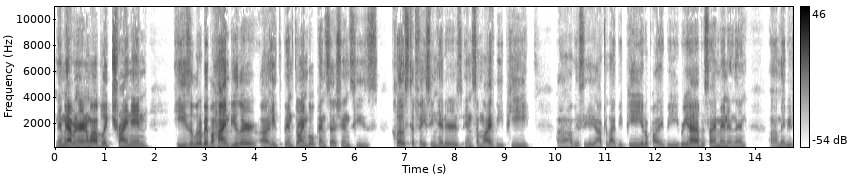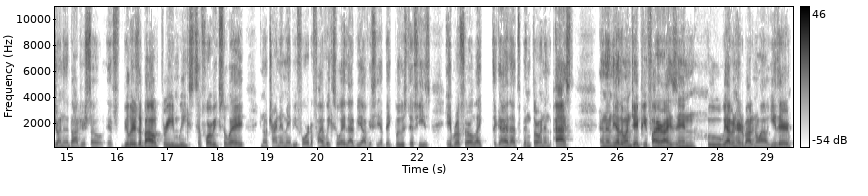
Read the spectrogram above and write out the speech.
And then we haven't heard in a while Blake Treinen. He's a little bit behind Buehler. Uh, he's been throwing bullpen sessions. He's close to facing hitters in some live BP. Uh, obviously, after live BP, it'll probably be rehab assignment, and then uh, maybe joining the Dodgers. So if Buehler's about three weeks to four weeks away, you know, trying to maybe four to five weeks away, that'd be obviously a big boost if he's able to throw like the guy that's been throwing in the past. And then the other one, JP Feyereisen, who we haven't heard about in a while either.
